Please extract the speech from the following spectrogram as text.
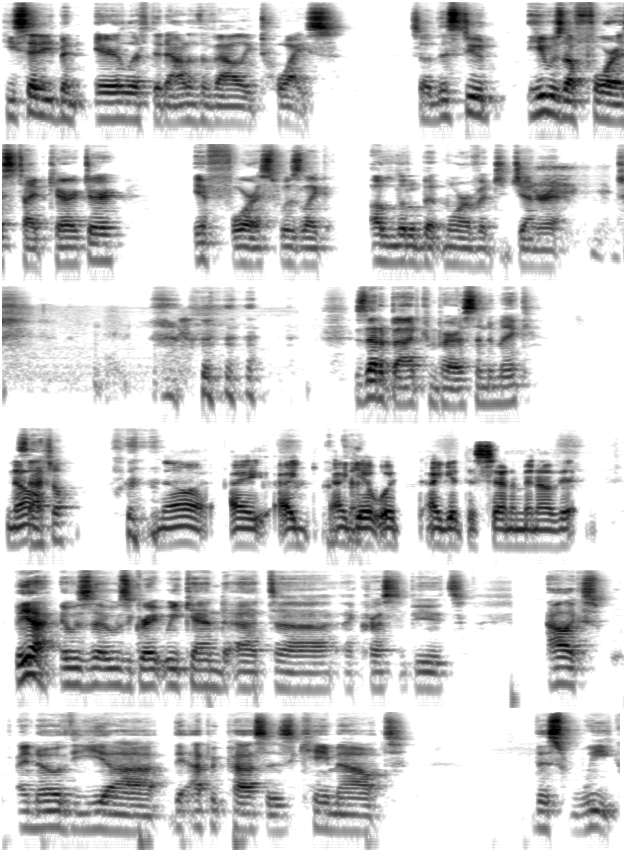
he said he'd been airlifted out of the valley twice. So this dude, he was a Forrest type character. If Forrest was like a little bit more of a degenerate. Is that a bad comparison to make? No. Satchel? no, I I okay. I get what I get the sentiment of it. But yeah, it was it was a great weekend at uh, at Crested Buttes. Alex, I know the uh, the Epic passes came out this week,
